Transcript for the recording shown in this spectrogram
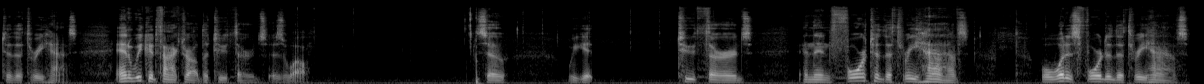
to the 3 halves. And we could factor out the 2 thirds as well. So we get 2 thirds and then 4 to the 3 halves. Well, what is 4 to the 3 halves?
